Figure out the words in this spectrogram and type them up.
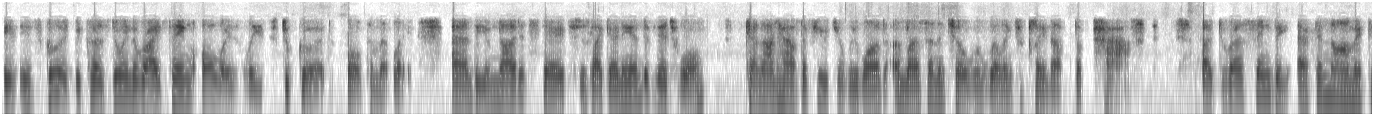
it, it's good because doing the right thing always leads to good ultimately. And the United States, just like any individual, cannot have the future we want unless and until we're willing to clean up the past. Addressing the economic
